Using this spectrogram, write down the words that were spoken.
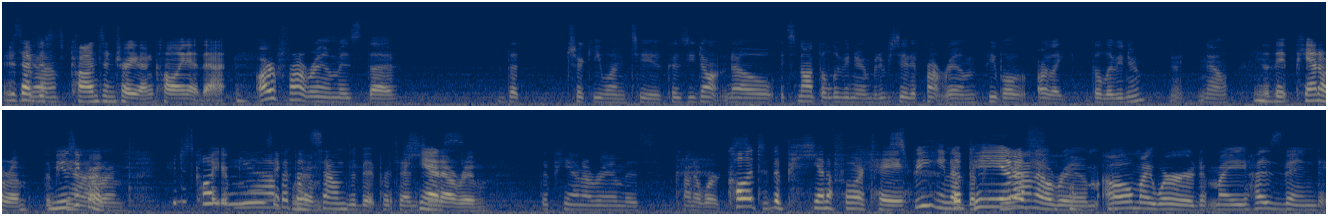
I just have Yeah. to concentrate on calling it that. Our front room is the the tricky one too because you don't know it's not the living room but if you say the front room people are like the living room like, no No, The piano room, the music piano room. You could just call it your music room. yeah but room. that sounds a bit pretentious piano room. the piano room is kind of work Call it the pianoforte. Speaking The of the piano- piano room, oh my word, my husband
